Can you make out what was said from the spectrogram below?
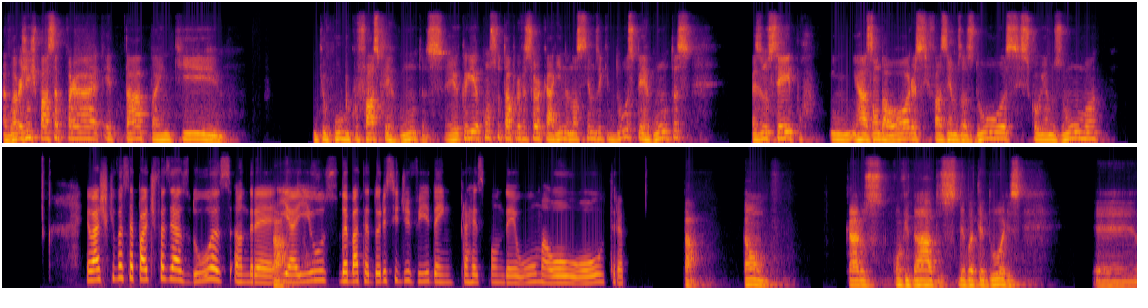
Agora a gente passa para a etapa em que, em que o público faz perguntas. Eu queria consultar a professora Karina, nós temos aqui duas perguntas, mas não sei, por, em, em razão da hora, se fazemos as duas, se escolhemos uma. Eu acho que você pode fazer as duas, André, tá. e aí os debatedores se dividem para responder uma ou outra. Tá. Então, caros convidados, debatedores, é,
